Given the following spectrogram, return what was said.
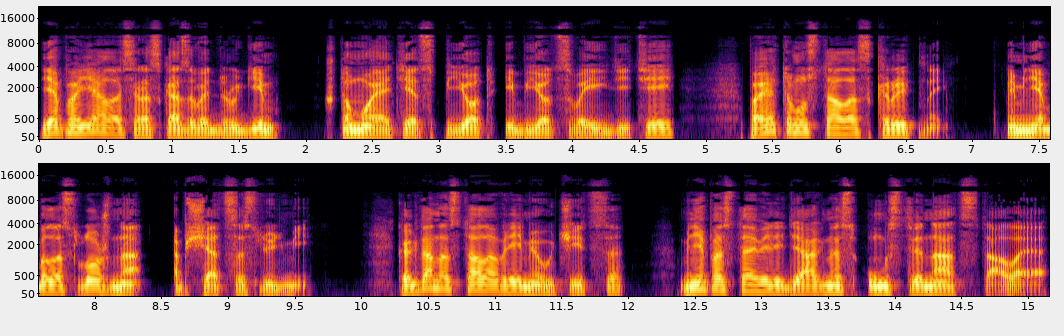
Я боялась рассказывать другим, что мой отец пьет и бьет своих детей, поэтому стала скрытной, и мне было сложно общаться с людьми. Когда настало время учиться, мне поставили диагноз «умственно отсталая»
